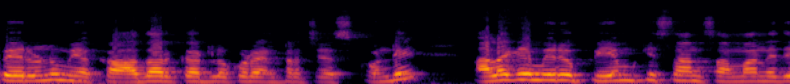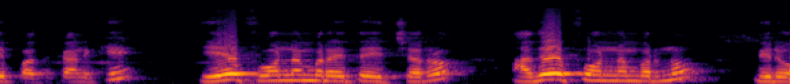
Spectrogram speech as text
పేరును మీ యొక్క ఆధార్ కార్డులో కూడా ఎంటర్ చేసుకోండి. అలాగే మీరు పిఎం కిసాన్ సమ్మాన్ నిధి పథకానికి ఏ ఫోన్ నెంబర్ అయితే ఇచ్చారో అదే ఫోన్ నెంబర్ను మీరు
